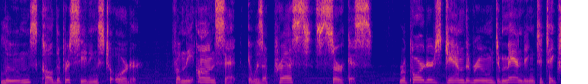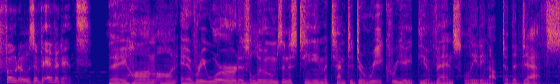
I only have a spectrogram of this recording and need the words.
Loomes called the proceedings to order. From the onset, it was a press circus. Reporters jammed the room demanding to take photos of evidence. They hung on every word as Loomes and his team attempted to recreate the events leading up to the deaths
